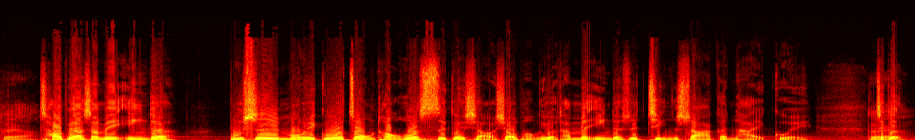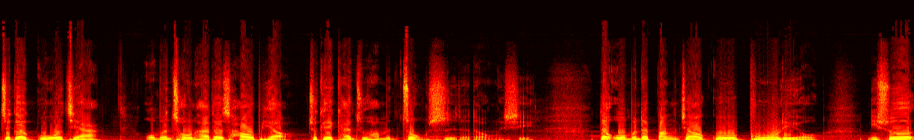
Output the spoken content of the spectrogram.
对啊，钞票上面印的不是某一国总统或四个小小朋友，他们印的是金沙跟海龟。这个这个国家，我们从他的钞票就可以看出他们重视的东西。那我们的邦交国帛琉，你说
